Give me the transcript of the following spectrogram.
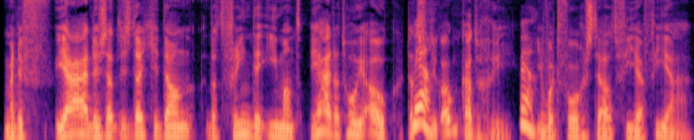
Maar de, ja, dus dat is dat je dan, dat vrienden iemand, ja, dat hoor je ook. Dat is Ja. natuurlijk ook een categorie. Ja. Je wordt voorgesteld via via.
